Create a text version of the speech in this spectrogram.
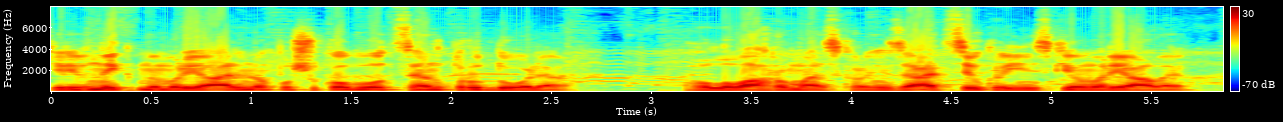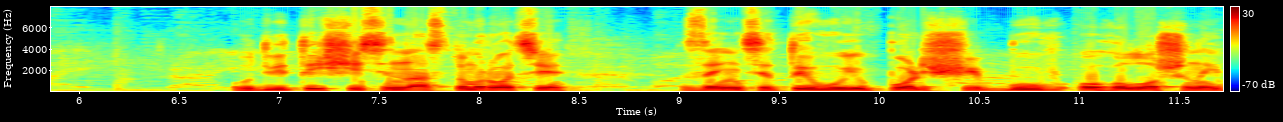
керівник меморіально-пошукового центру Доля, голова громадської організації Українські меморіали. У 2017 році за ініціативою Польщі був оголошений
